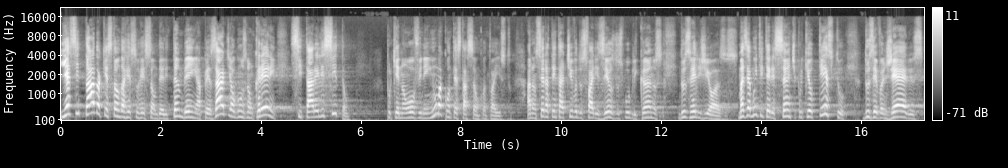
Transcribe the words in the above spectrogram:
E é citado a questão da ressurreição dele também, apesar de alguns não crerem, citar eles citam. Porque não houve nenhuma contestação quanto a isto, a não ser a tentativa dos fariseus, dos publicanos, dos religiosos. Mas é muito interessante porque o texto dos evangelhos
